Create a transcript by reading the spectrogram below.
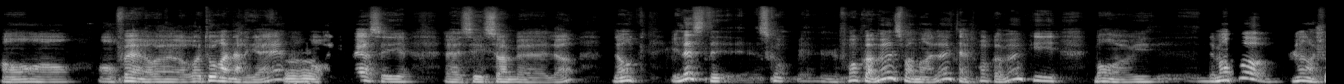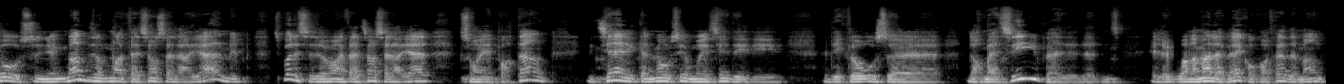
on, on fait un, un retour en arrière, Mhm. on récupère ces, euh, ces sommes-là. Donc, et là, c'était, ce qu'on- le Front commun, à ce moment-là, est un Front commun qui, bon, il demande pas grand-chose. Il demande des augmentations salariales, mais c'est pas ces augmentations salariales qui sont importantes. Il tient également aussi au maintien des, des, des clauses euh, normatives. Et le gouvernement Lévesque, au contraire, demande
